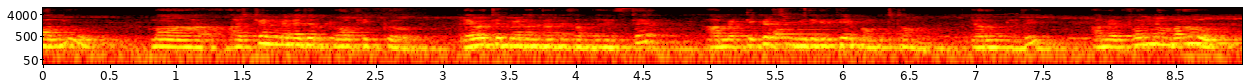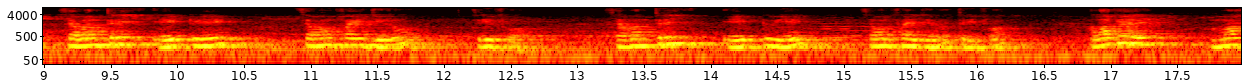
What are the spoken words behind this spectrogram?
వాళ్ళు మా assistant manager traffic Revathi madam గారిని సంప్రదిస్తే ఆమె టికెట్స్ మీ దగ్గరికి పంపించడం జరుగుతుంది. ఆమె phone number seven three eight two eight seven five zero three four. Seven three eight two eight seven five zero three four. అలాగే మా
